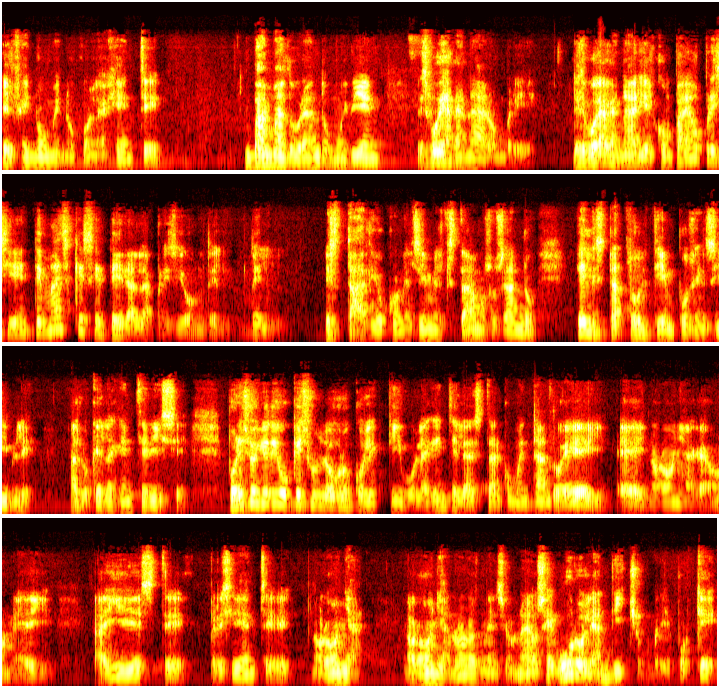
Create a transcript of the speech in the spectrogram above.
el fenómeno con la gente, va madurando muy bien. Les voy a ganar, hombre, les voy a ganar. Y el compañero presidente, más que ceder a la presión del, del estadio con el símil que estábamos usando, él está todo el tiempo sensible a lo que la gente dice. Por eso yo digo que es un logro colectivo. La gente le va a estar comentando, hey, hey, Noroña, Gaón, hey, ahí este presidente Noroña, Noroña, no lo has mencionado. Seguro le han dicho, hombre, porque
